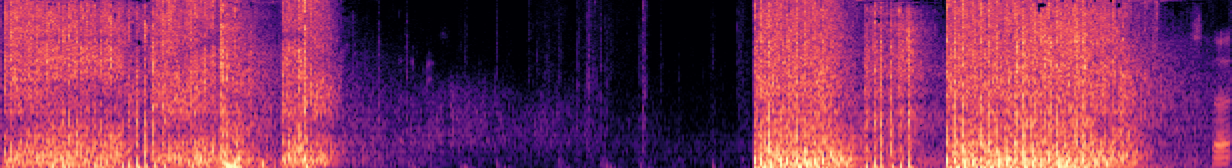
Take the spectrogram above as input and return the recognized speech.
这什么意思？十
